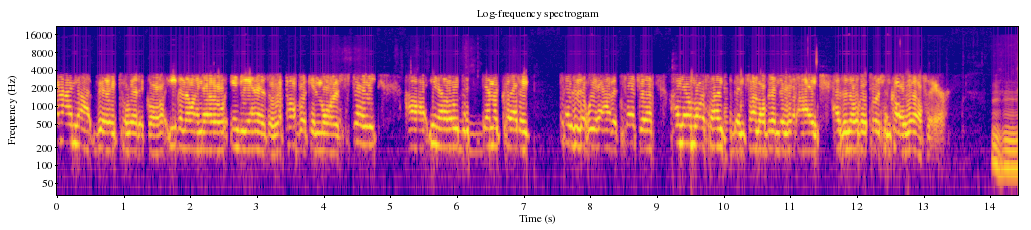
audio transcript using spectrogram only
and I'm not very political, even though I know Indiana is a Republican more state. Uh, you know, the Democratic president we have, etc. I know more funds have been funneled into what I, as an older person, call welfare. Mm-hmm.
